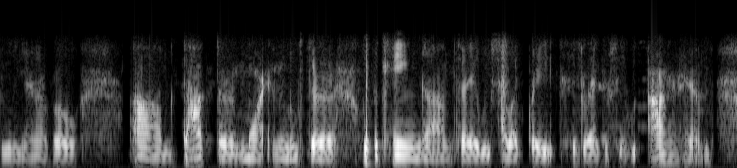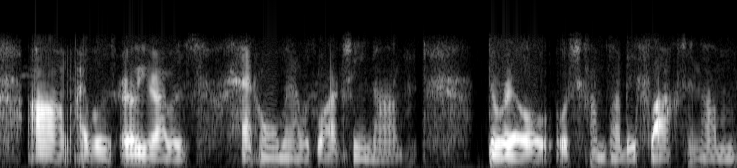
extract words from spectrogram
to honorable um, Dr. Martin Luther Luther King. Um, today we celebrate his legacy. We honor him. Um, I was earlier. I was at home and I was watching um, real, which comes on Big Fox, and um,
